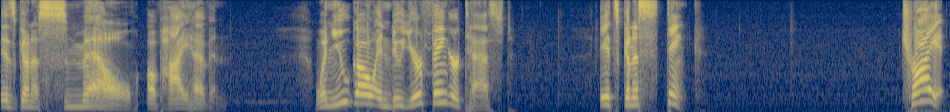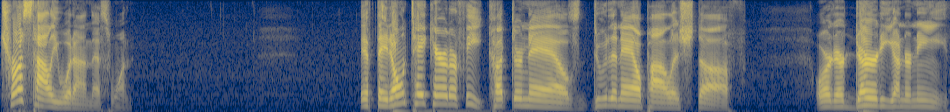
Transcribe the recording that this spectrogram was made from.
is going to smell of high heaven. When you go and do your finger test, it's going to stink. Try it. Trust Hollywood on this one. If they don't take care of their feet, cut their nails, do the nail polish stuff, or they're dirty underneath,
